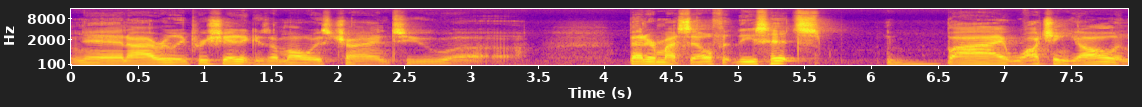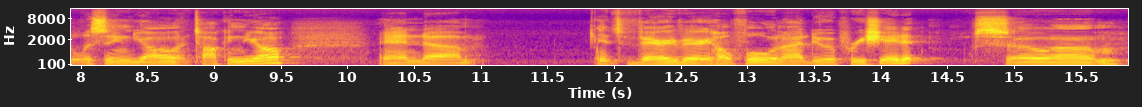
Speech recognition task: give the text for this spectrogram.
And I really appreciate it because I'm always trying to uh, better myself at these hits by watching y'all and listening to y'all and talking to y'all. And um, it's very, very helpful, and I do appreciate it. So, um,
